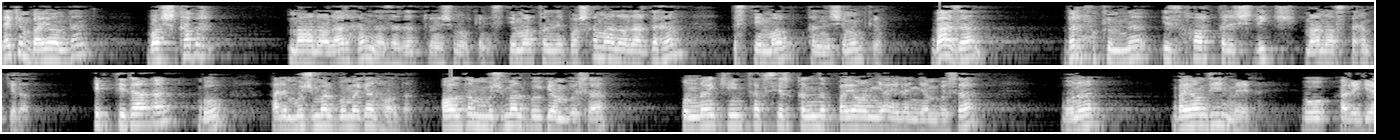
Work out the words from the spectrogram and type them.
lekin bayondan boshqa bir ma'nolar ham nazarda tutilishi mumkin iste'mol qilinib boshqa ma'nolarda ham iste'mol qilinishi mumkin ba'zan bir hukmni izhor qilishlik ma'nosida ham keladi. Ibtidoan bu hali mujmal bo'lmagan holda. Oldin mujmal bo'lgan bo'lsa undan keyin tafsir qilinib bayonga aylangan bo'lsa buni bayon deyilmaydi. Bu haligi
